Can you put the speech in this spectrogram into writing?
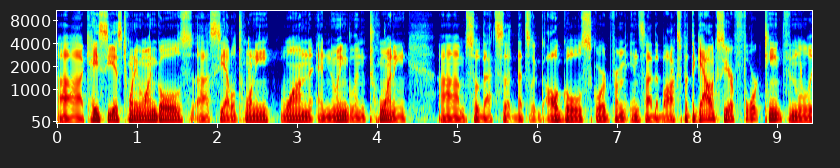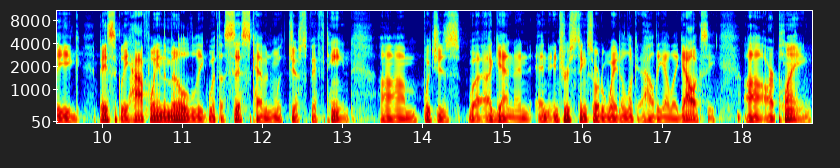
Uh, KC has 21 goals, uh, Seattle 21, and New England 20. Um, so that's uh, that's all goals scored from inside the box. But the Galaxy are 14th in the league, basically halfway in the middle of the league with assists, Kevin, with just 15 um, which is again an, an interesting sort of way to look at how the LA Galaxy uh, are playing.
